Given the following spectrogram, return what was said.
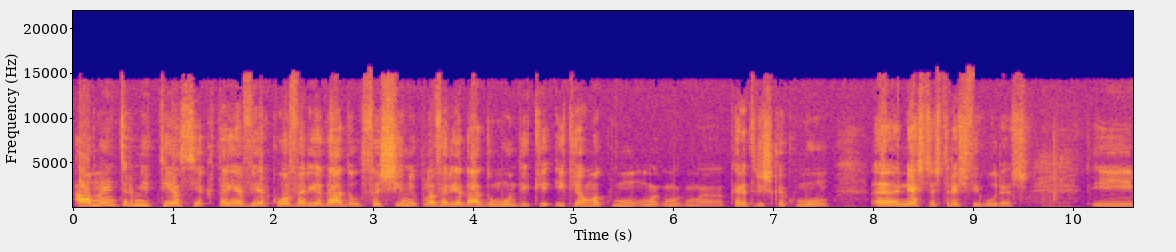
há uma intermitência que tem a ver com a variedade, o fascínio pela variedade do mundo e que, e que é uma, uma, uma, característica comum uh, nestas três figuras. E,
